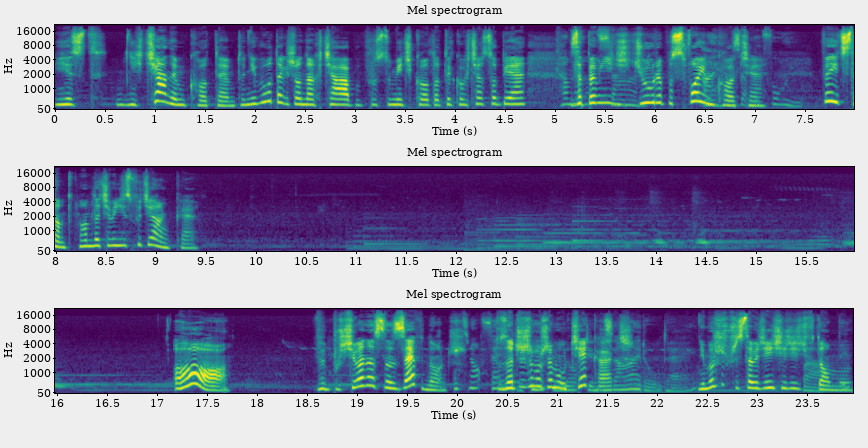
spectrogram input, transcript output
jest niechcianym kotem. To nie było tak, że ona chciała po prostu mieć kota, tylko chciała sobie zapełnić dziurę po swoim kocie. Wyjdź stamtąd, mam dla ciebie niespodziankę. O! Wypuściła nas na zewnątrz. To znaczy, że możemy uciekać. Nie możesz przez cały dzień siedzieć w domu.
